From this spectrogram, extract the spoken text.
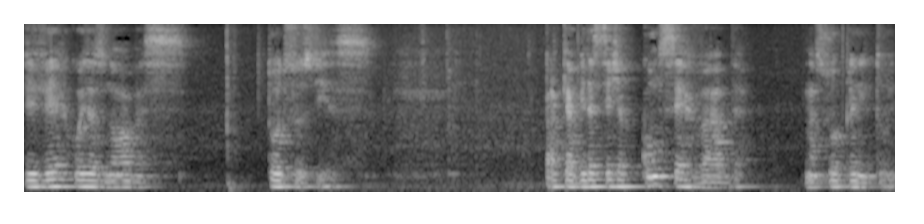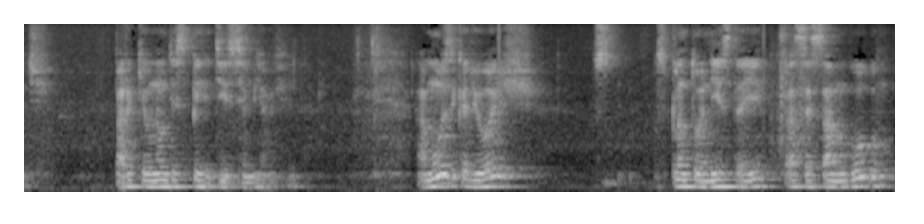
Viver coisas novas todos os dias. Para que a vida seja conservada na sua plenitude, para que eu não desperdice a minha vida. A música de hoje os plantonistas aí, para acessar no Google,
